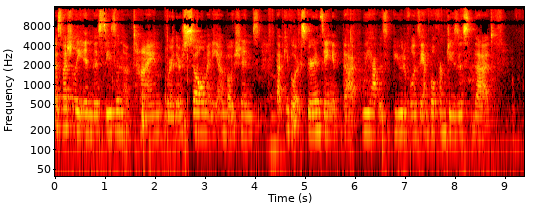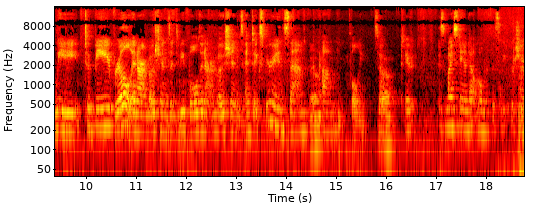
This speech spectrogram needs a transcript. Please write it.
especially in this season of time where there's so many emotions that people are experiencing, that we have this beautiful example from Jesus that we to be real in our emotions and to be bold in our emotions and to experience them Yeah. um, fully. So it is my standout moment this week for sure.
